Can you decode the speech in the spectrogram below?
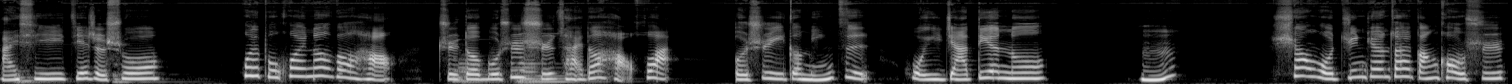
莱西接着说：“会不会那个好指的不是食材的好坏，而是一个名字或一家店呢？”嗯。像我今天在港口时，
